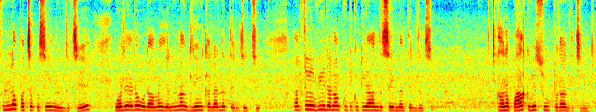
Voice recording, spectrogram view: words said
ஃபுல்லாக பச்சை பசேன்னு இருந்துச்சு. ஒரு இடம் விடாமல் எல்லாம் க்ரீன் கலரில் தெரிஞ்சிச்சு. அடுத்து வீடெல்லாம் குட்டி குட்டியாக அந்த சைட்லாம் தெரிஞ்சிச்சு. ஆனால் பார்க்கவே சூப்பராக இருந்துச்சு இன்னைக்கு.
